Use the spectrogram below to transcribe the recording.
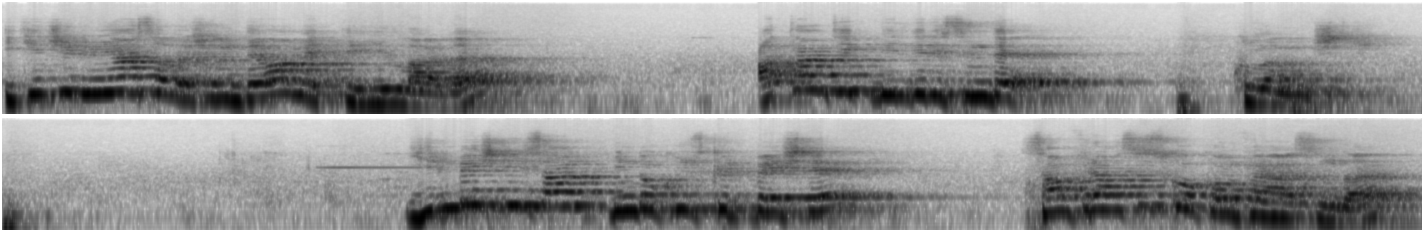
İkinci Dünya Savaşı'nın devam ettiği yıllarda Atlantik bildirisinde kullanılmıştır. 25 Nisan 1945'te San Francisco Konferansı'nda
